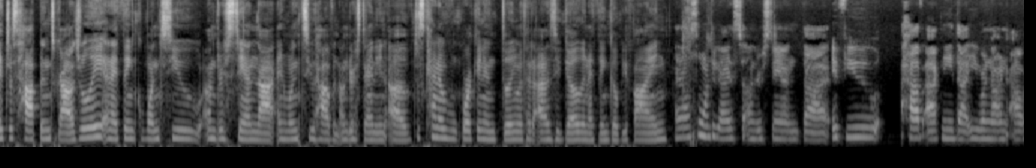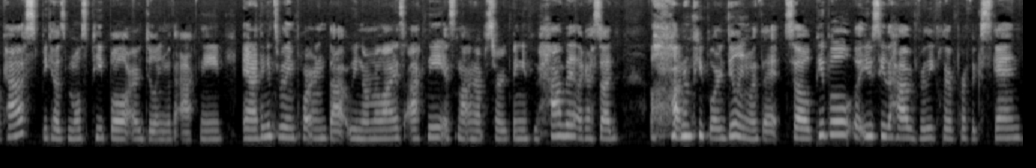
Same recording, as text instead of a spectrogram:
it just happens gradually. And I think once you understand that and once you have an understanding of just kind of working and dealing with it as you go, then I think you'll be fine. I also want you guys to understand that if you have acne that you are not an outcast because most people are dealing with acne and i think it's really important that we normalize acne it's not an absurd thing if you have it like i said a lot of people are dealing with it so people that you see that have really clear perfect skin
